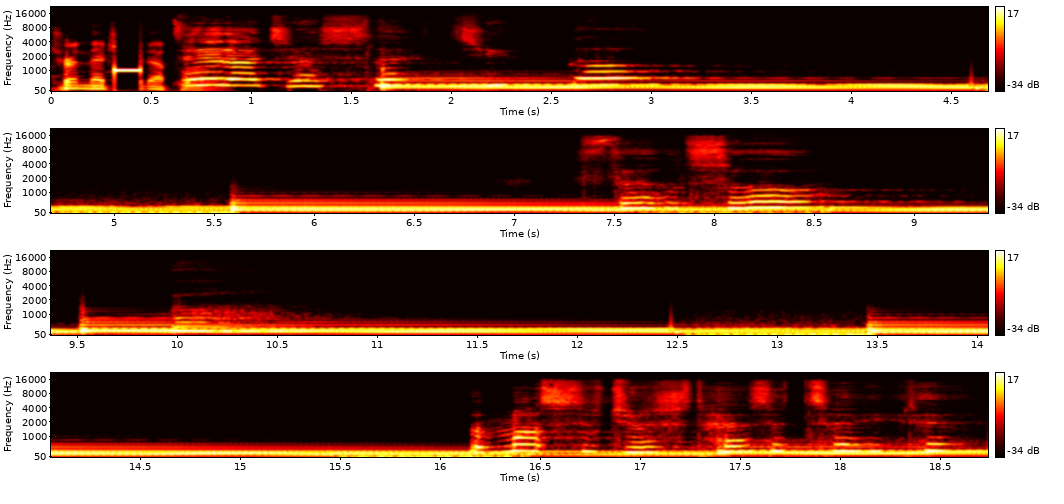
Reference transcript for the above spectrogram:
Turn that shit up. Did I just let you go? It felt so wrong. I must have just hesitated.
